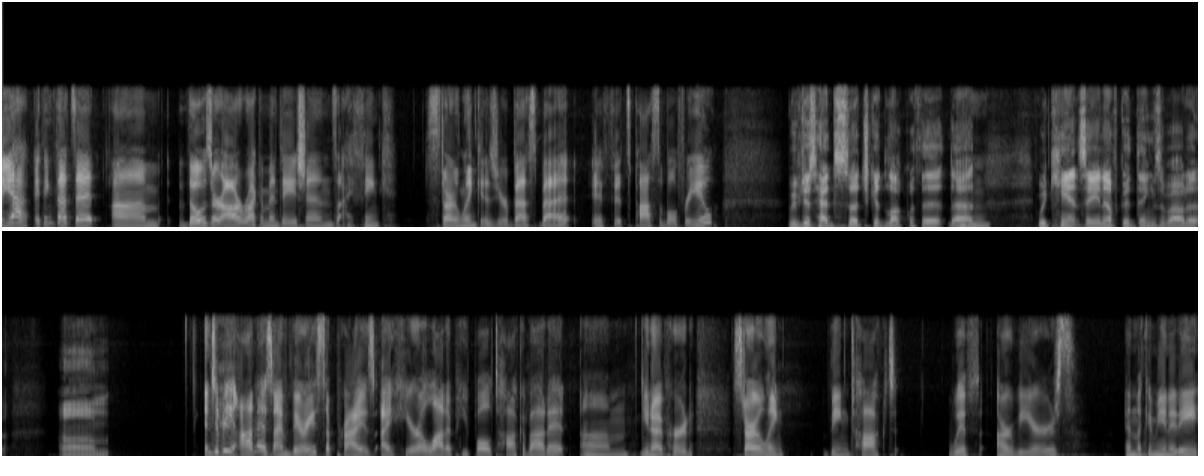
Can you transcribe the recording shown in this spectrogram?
but yeah, I think that's it. Um, those are our recommendations. I think Starlink is your best bet if it's possible for you. We've just had such good luck with it that Mm-hmm. we can't say enough good things about it. Um, And to be honest, I'm very surprised. I hear a lot of people talk about it. Um, you know, I've heard Starlink being talked with RVers in the community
